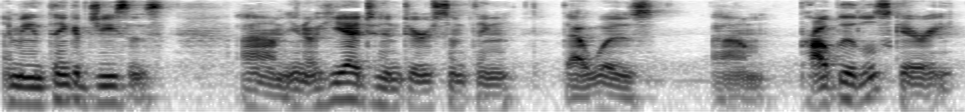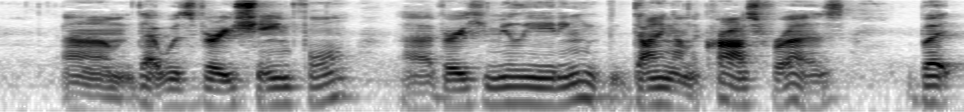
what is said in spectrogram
I mean, think of Jesus. Um, you know, he had to endure something that was um, probably a little scary, um, that was very shameful, uh, very humiliating, dying on the cross for us. But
